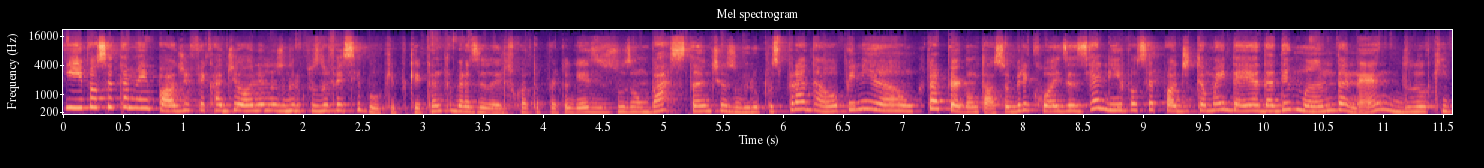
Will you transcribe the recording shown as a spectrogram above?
E você também pode ficar de olho nos grupos do Facebook, porque tanto brasileiros quanto portugueses usam bastante os grupos para dar opinião, para perguntar sobre coisas e ali você pode ter uma ideia da demanda, né, do que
